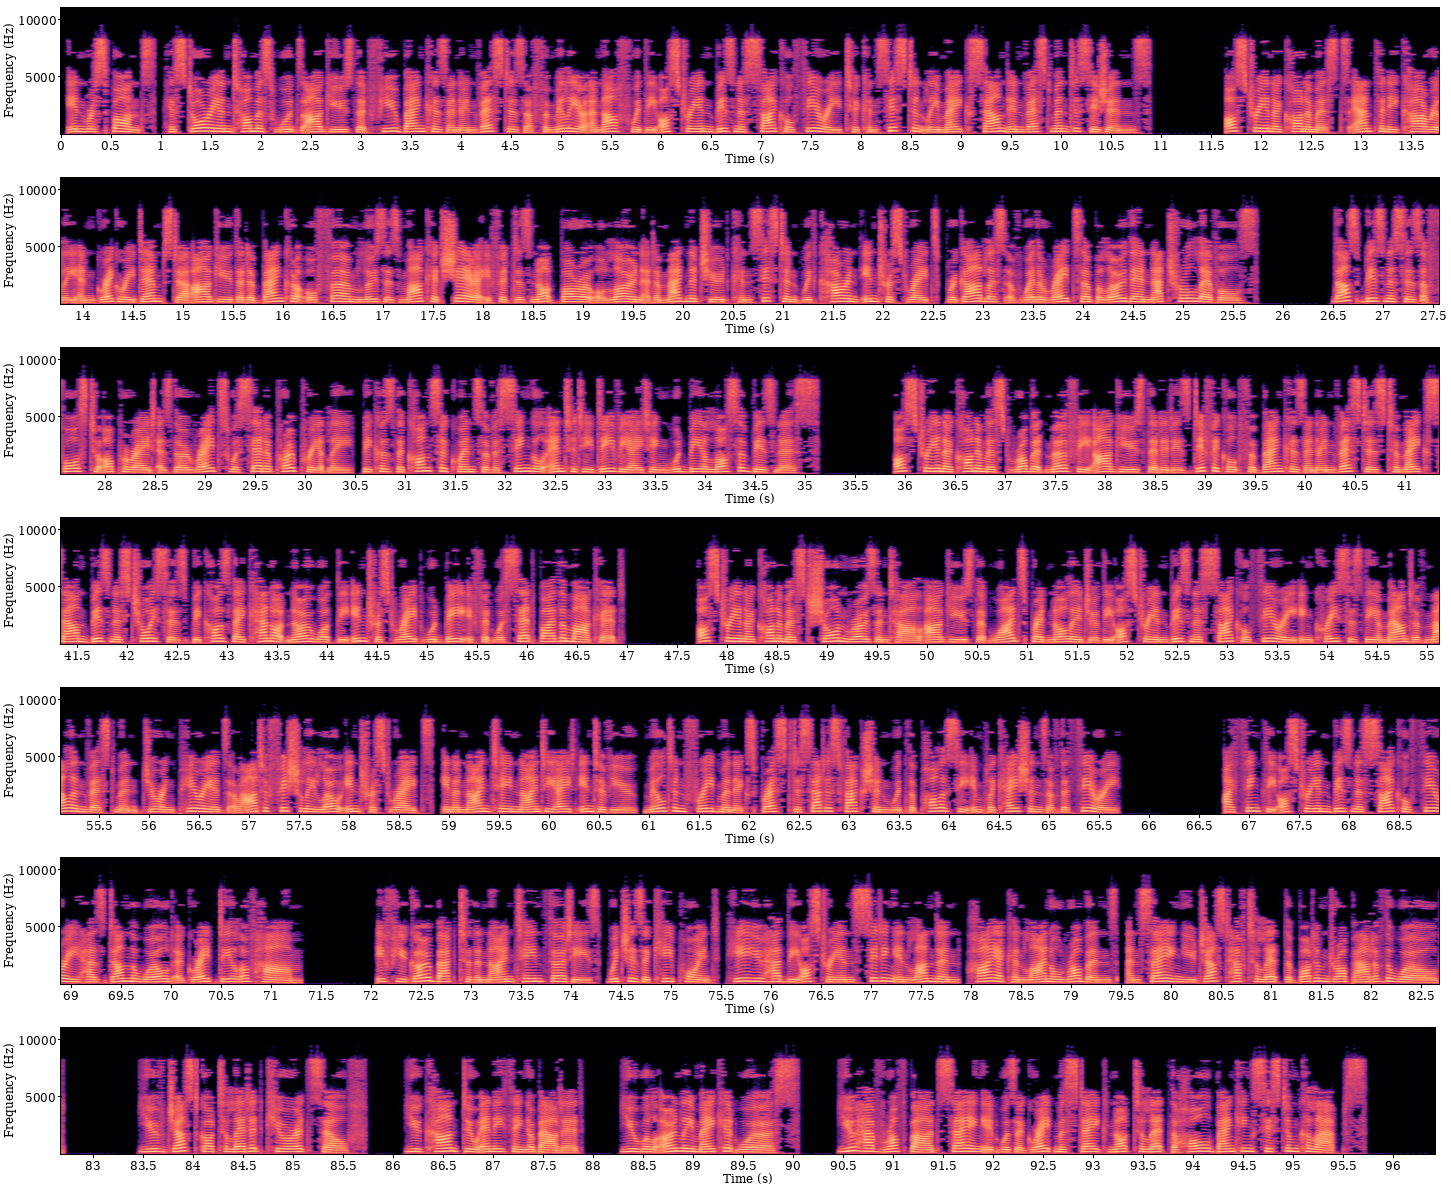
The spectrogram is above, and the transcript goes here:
In response, historian Thomas Woods argues that few bankers and investors are familiar enough with the Austrian business cycle theory to consistently make sound investment decisions. Austrian economists Anthony Carilli and Gregory Dempster argue that a banker or firm loses market share if it does not borrow or loan at a magnitude consistent with current interest rates, regardless of whether rates are below their natural levels. Thus businesses are forced to operate as though rates were set appropriately, because the consequence of a single entity deviating would be a loss of business. Austrian economist Robert Murphy argues that it is difficult for bankers and investors to make sound business choices because they cannot know what the interest rate would be if it were set by the market. Austrian economist Sean Rosenthal argues that widespread knowledge of the Austrian business cycle theory increases the amount of malinvestment during periods of artificially low interest rates. In a 1998 interview, Milton Friedman expressed dissatisfaction with the policy implications of the theory. I think the Austrian business cycle theory has done the world a great deal of harm. If you go back to the 1930s, which is a key point, here you had the Austrians sitting in London, Hayek and Lionel Robbins, and saying you just have to let the bottom drop out of the world. You've just got to let it cure itself. You can't do anything about it. You will only make it worse. You have Rothbard saying it was a great mistake not to let the whole banking system collapse.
